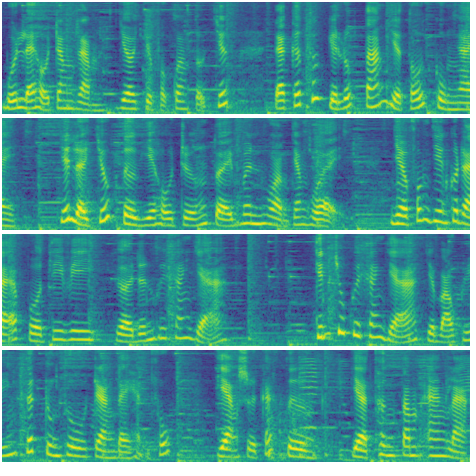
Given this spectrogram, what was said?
Buổi lễ hội trăng rằm do Chùa Phật Quang tổ chức đã kết thúc vào lúc 8 giờ tối cùng ngày với lời chúc từ vị hội trưởng Tuệ Minh Hoàng Văn Huệ nhờ phóng viên của đài Apple TV gửi đến quý khán giả. Kính chúc quý khán giả và Bảo Quyến Tết Trung Thu tràn đầy hạnh phúc, dạng sự cát tường và thân tâm an lạc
